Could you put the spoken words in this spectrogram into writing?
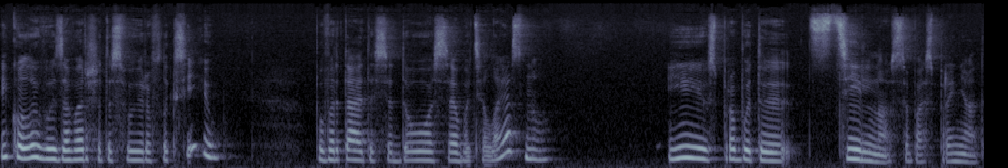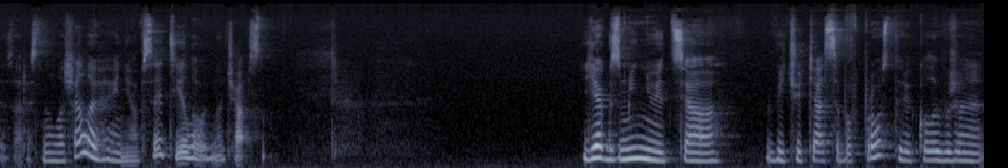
І коли ви завершите свою рефлексію, повертаєтеся до себе тілесно і спробуйте цільно себе сприйняти зараз. Не лише легені, а все тіло одночасно. Як змінюється відчуття себе в просторі, коли вже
